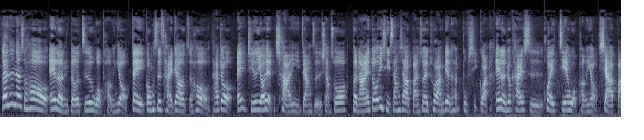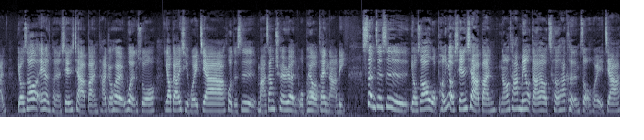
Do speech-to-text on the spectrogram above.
但是那时候，Alan 得知我朋友被公司裁掉之后，他就哎、其实有点诧异，这样子想说，本来都一起上下班，所以突然变得很不习惯。Alan 就开始会接我朋友下班，有时候 Alan 可能先下班，他就会问说要不要一起回家，或者是马上确认我朋友在哪里。甚至是有时候我朋友先下班，然后他没有搭到车，他可能走回家，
